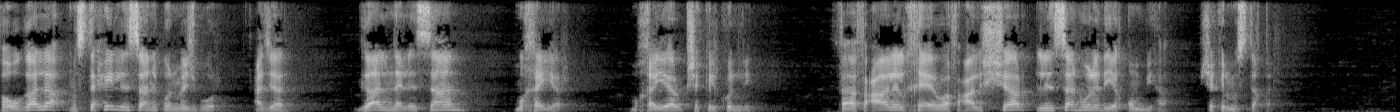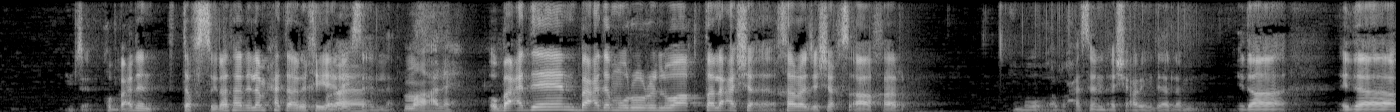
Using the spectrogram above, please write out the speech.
فهو قال لا مستحيل الإنسان يكون مجبور. عجل. قال إن الإنسان مخير مخير بشكل كلي. فأفعال الخير وأفعال الشر الإنسان هو الذي يقوم بها بشكل مستقل. زين بعدين التفصيلات هذه لمحة تاريخية ليس إلا. ما عليه. وبعدين بعد مرور الوقت طلع ش... خرج شخص آخر أبو أبو حسن الأشعري إذا لم إذا إذا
